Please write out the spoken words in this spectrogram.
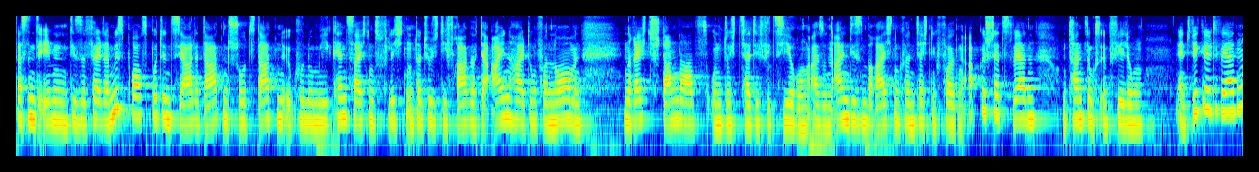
Das sind eben diese Felder Missbrauchspotenziale, Datenschutz, Datenökonomie, Kennzeichnungspflichten und natürlich die Frage der Einhaltung von Normen in Rechtsstandards und durch Zertifizierung. Also in allen diesen Bereichen können Technikfolgen abgeschätzt werden und Handlungsempfehlungen entwickelt werden.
